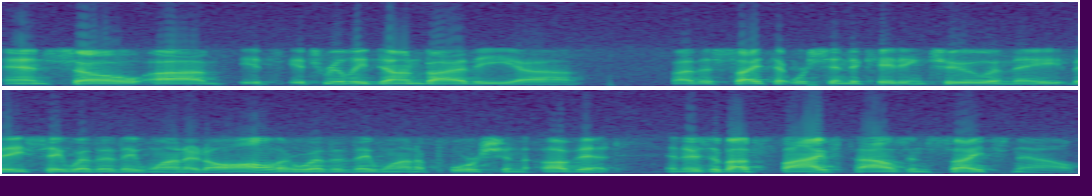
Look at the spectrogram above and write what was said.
And so uh, it's, it's really done by the, uh, by the site that we're syndicating to, and they, they say whether they want it all or whether they want a portion of it. And there's about 5,000 sites now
